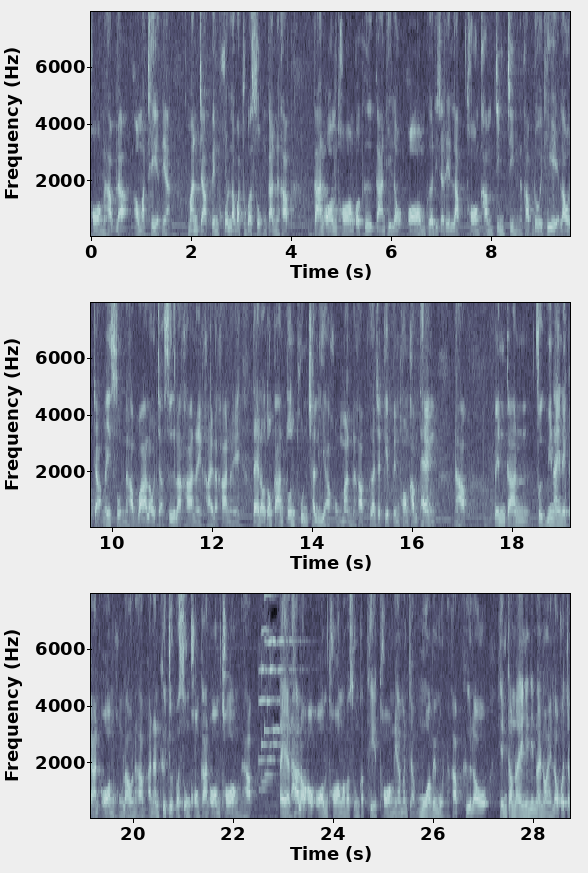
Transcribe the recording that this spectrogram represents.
ทองนะครับ แล้วเอามาเทรดเนี่ยมันจะเป็นคนละวัตถุประสงค์กันนะครับ การออมทองก็คือการที่เราออมเพื่อที่จะได้รับทองคำจริง ๆ นะครับ โดยที่เราจะไม่สนนะครับว่าเราจะซื้อราคาไหนขายราคาไหน แต่เราต้องการต้นทุนเฉลี่ยของมันนะครับ เพื่อจะเก็บเป็นทองคำแท่ง นะครับ เป็นการฝึกวินัยในการออมของเรานะครับ อันนั้นคือจุดประสงค์ของการออมทองนะครับ แต่ถ้าเราเอาออมทองมาผสมกับเทรดทองเนี่ยมันจะมั่วไปหมดนะครับ คือเราเห็นกำไรนิดๆหน่อยๆ เราก็จะ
